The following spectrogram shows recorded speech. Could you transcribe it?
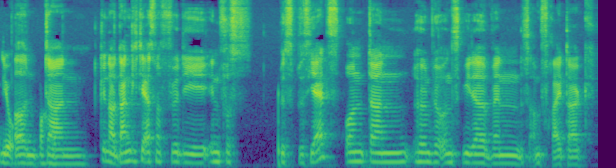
Jo, und dann, genau, danke ich dir erstmal für die Infos bis, bis jetzt und dann hören wir uns wieder, wenn es am Freitag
